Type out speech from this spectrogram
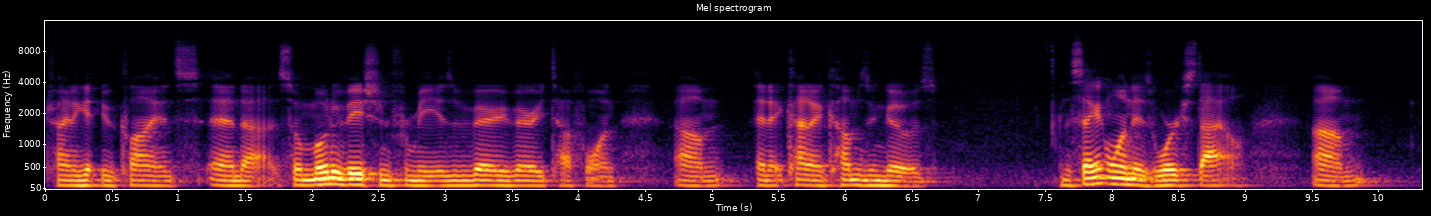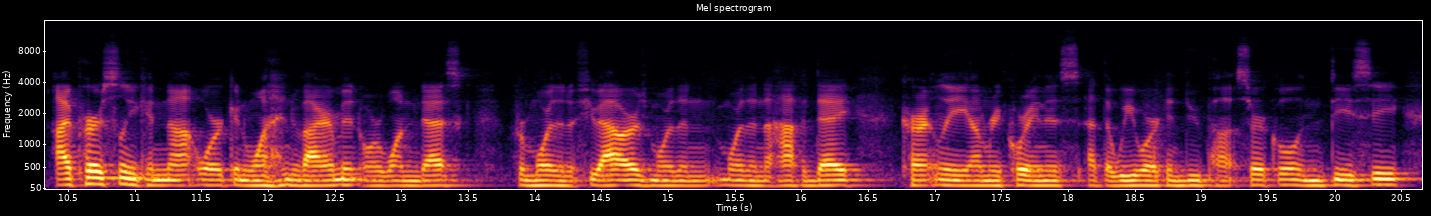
trying to get new clients. And uh, so motivation for me is a very, very tough one. Um, and it kind of comes and goes. The second one is work style. Um, I personally cannot work in one environment or one desk for more than a few hours, more than more than a half a day. Currently, I'm recording this at the WeWork in Dupont Circle in DC.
